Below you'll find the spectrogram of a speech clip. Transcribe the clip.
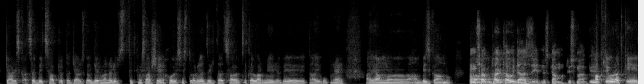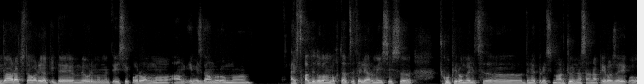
ჯარისკაცებით, საბჭოთა ჯარისკაცები, გერმანელებს თითქმის არ შეეხო ეს ისტორია, ძირითადად წითელარმიელები დაიღუპნენ აი ამ ამბის გამო. ანუ საკუთარი თავი დააზიანეს გამოდის მაგის. ფაქტიურად კი და რაც თავია კიდე მეორე მომენტი ის იყო რომ ამ იმის გამო რომ აი ეს წყალდიდობა მოხდა წითელი არმიის ის ჯგუფი რომელიც დნეპრის მარჯვენა სანაპიროზე იყო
